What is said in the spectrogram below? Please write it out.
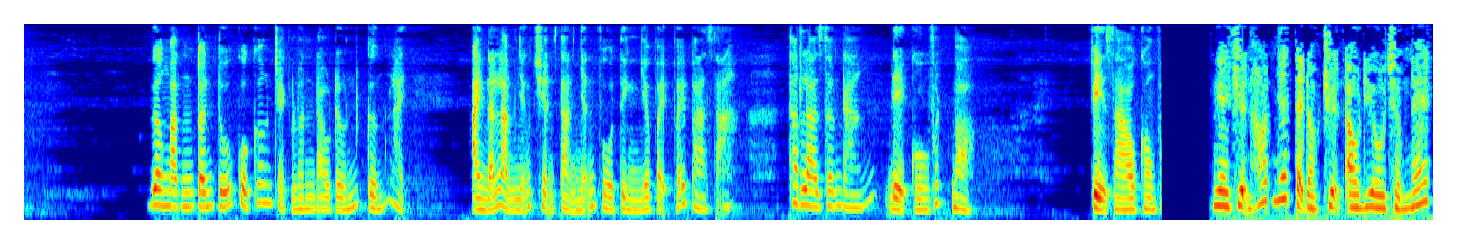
Gương mặt tuấn tú của Khương Trạch Luân đau đớn cứng lại. Anh đã làm những chuyện tàn nhẫn vô tình như vậy với bà xã. Thật là xứng đáng để cô vứt bỏ. Vì sao không... Nghe chuyện hot nhất tại đọc truyện audio.net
